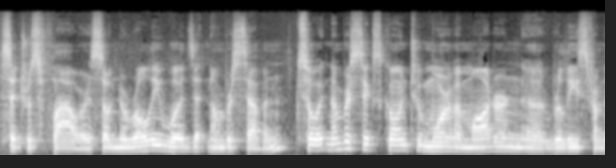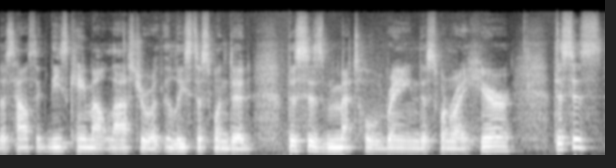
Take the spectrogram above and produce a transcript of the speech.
citrus flowers. So Neroli Woods at number seven. So at number six, going to more of a modern uh, release from this house. These came out last year, at least this one did. This is Metal Rain, this one right here. This is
